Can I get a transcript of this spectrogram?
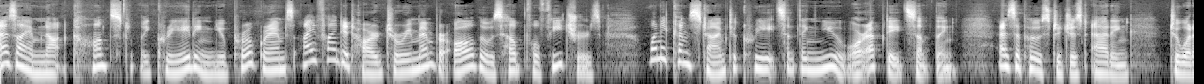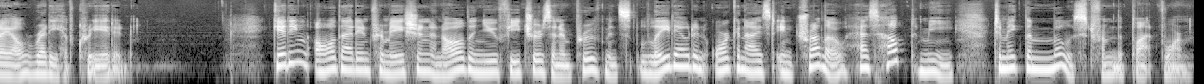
As I am not constantly creating new programs, I find it hard to remember all those helpful features when it comes time to create something new or update something, as opposed to just adding to what I already have created. Getting all that information and all the new features and improvements laid out and organized in Trello has helped me to make the most from the platform.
